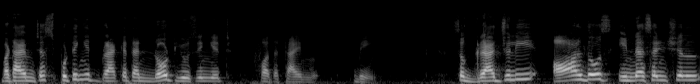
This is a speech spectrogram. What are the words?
but I am just putting it bracket and not using it for the time being. So, gradually all those inessential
